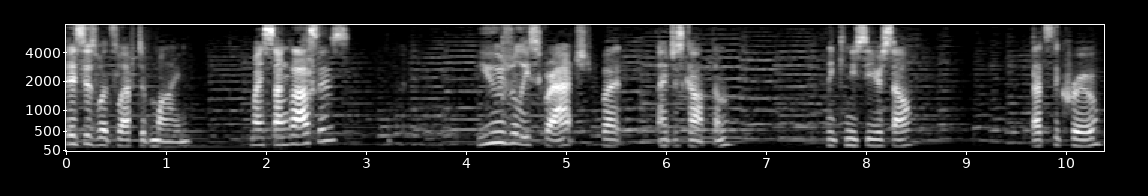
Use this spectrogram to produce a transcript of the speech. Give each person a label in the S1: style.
S1: This is what's left of mine. My sunglasses? Usually scratched, but I just got them. Think, can you see yourself? That's the crew.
